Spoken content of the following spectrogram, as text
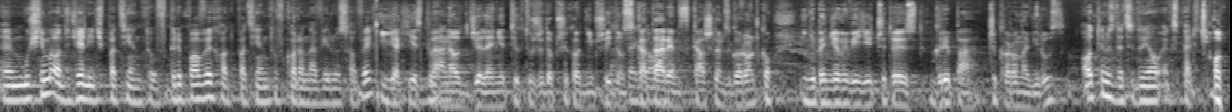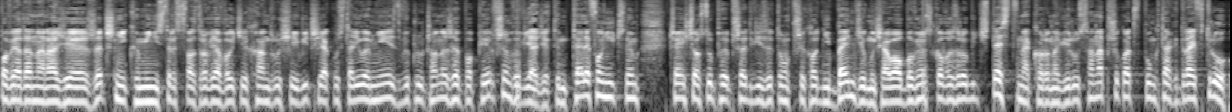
E, Musimy oddzielić pacjentów grypowych od pacjentów koronawirusowych. I jaki jest plan na oddzielenie tych, którzy do przychodni przyjdą z Dlatego- katarem, z kaszlem, z gorączką i nie będziemy wiedzieć, czy to jest grypa, czy koronawirus? O tym zdecydują eksperci. Odpowiada na razie rzecznik Ministerstwa Zdrowia Wojciech Andrusiewicz. Jak ustaliłem, nie jest wykluczone, że po pierwszym wywiadzie, tym telefonicznym, część osób przed wizytą w przychodni będzie musiała obowiązkowo zrobić test na koronawirusa, na przykład w punktach drive-thru.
